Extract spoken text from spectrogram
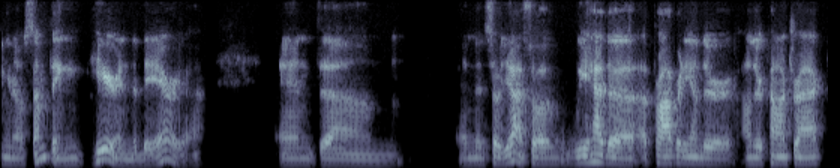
you know something here in the Bay Area, and um, and then so yeah, so we had a, a property under under contract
